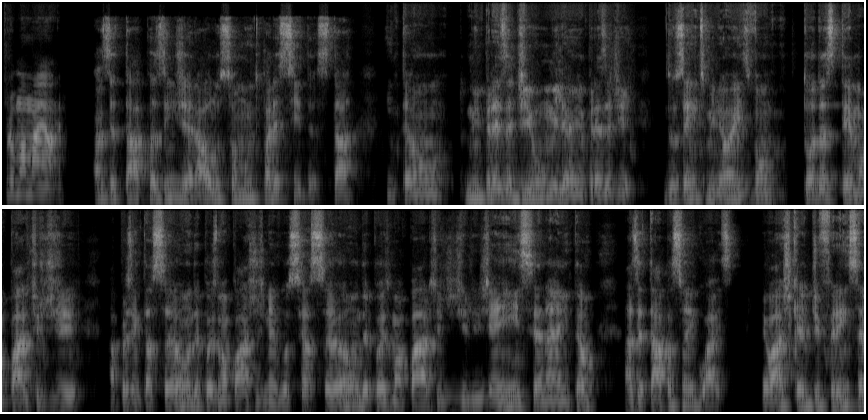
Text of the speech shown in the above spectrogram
para uma maior? As etapas, em geral, são muito parecidas, tá? Então, uma empresa de 1 milhão uma empresa de 200 milhões vão todas ter uma parte de apresentação, depois uma parte de negociação, depois uma parte de diligência, né? Então, as etapas são iguais. Eu acho que a diferença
